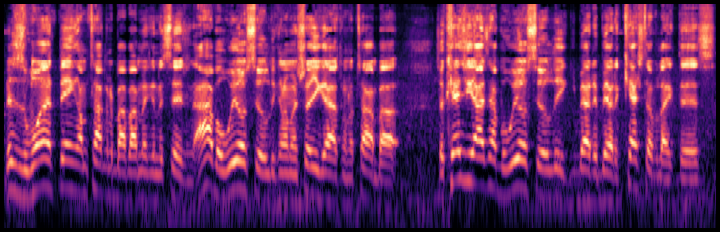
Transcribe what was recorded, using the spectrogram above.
this is one thing I'm talking about by making decisions. I have a wheel seal leak, and I'm gonna show you guys what I'm talking about. So in case you guys have a wheel seal leak, you better be able to catch stuff like this.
